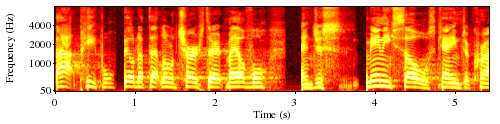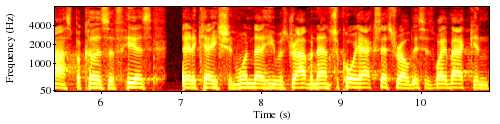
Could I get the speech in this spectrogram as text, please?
invite people, build up that little church there at Melville, and just many souls came to Christ because of his dedication. One day he was driving down Sequoia Access Road. This is way back in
